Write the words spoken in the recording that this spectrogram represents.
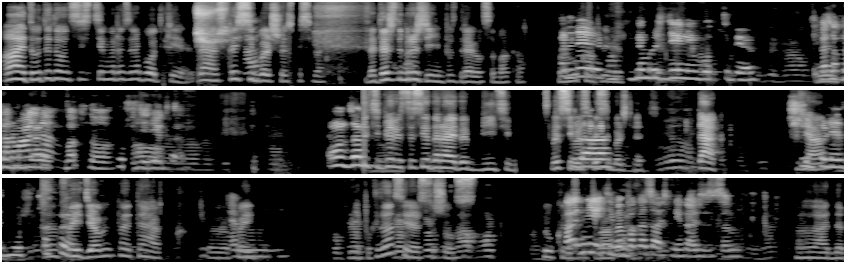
А, это вот эта вот система разработки. Да, спасибо большое, спасибо. Да, даже с днем рождения поздравил собака. Привет. с днем рождения вот тебе. Тебя там нормально в окно, директор? Он за Ну, Теперь соседа Райда бить. Спасибо, Да. спасибо большое. Так, очень я э, пойдем по так. э, Эм, Не показалось, я слушал стук А, нет, тебе показалось, мне кажется. Ладно.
